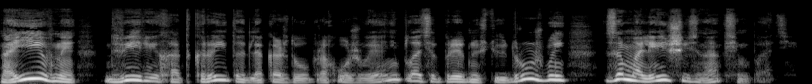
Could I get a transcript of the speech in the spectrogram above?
наивные. Двери их открыты для каждого прохожего, и они платят преданностью и дружбой за малейший знак симпатии.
